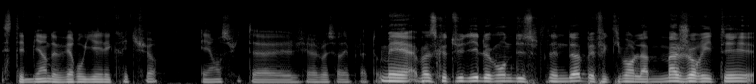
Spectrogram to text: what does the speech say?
c'était bien de verrouiller l'écriture et ensuite euh, j'irai jouer sur des plateaux. Mais parce que tu dis le monde du stand-up, effectivement, la majorité,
